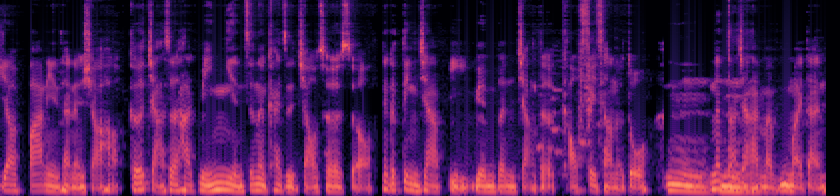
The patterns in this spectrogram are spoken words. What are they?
要八年才能消耗，可是假设他明年真的开始交车的时候，那个定价比原本讲的高非常的多，嗯，那大家还买不买单？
